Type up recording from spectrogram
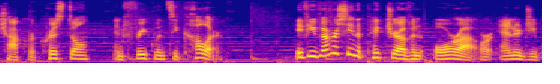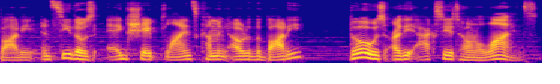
chakra crystal, and frequency color. If you've ever seen a picture of an aura or energy body and see those egg-shaped lines coming out of the body, those are the axiotonal lines.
